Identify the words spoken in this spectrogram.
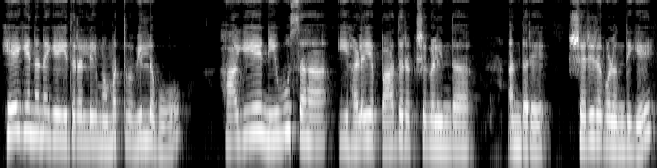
ಹೇಗೆ ನನಗೆ ಇದರಲ್ಲಿ ಮಮತ್ವವಿಲ್ಲವೋ, ಹಾಗೆಯೇ ನೀವು ಸಹ ಈ ಹಳೆಯ ಪಾದರಕ್ಷೆಗಳಿಂದ, ಅಂದರೆ ಶರೀರಗಳೊಂದಿಗೆ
